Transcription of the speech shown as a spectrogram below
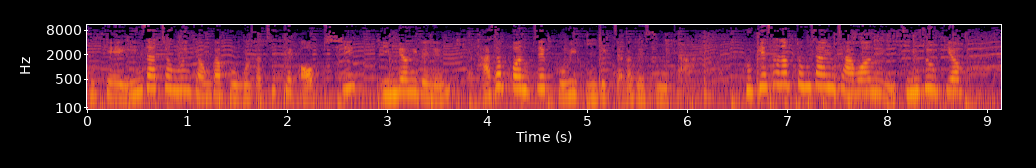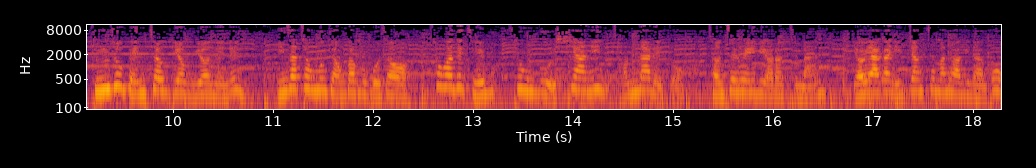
국회 인사청문 경과 보고서 채택 없이 임명이 되는 다섯 번째 고위공직자가 됐습니다. 국회 산업통상자원 중소기업 중소벤처기업위원회는 인사청문 경과보고서 청와대 재총부 시한인 전날에도 전체 회의를 열었지만 여야 간 입장차만 확인하고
